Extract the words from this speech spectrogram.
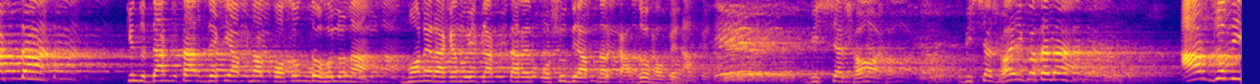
ডাক্তার। কিন্তু ডাক্তার দেখে আপনার পছন্দ হলো না। মনে রাখেন ওই ডাক্তারের ওষুধে আপনার কাজও হবে না। বিশ্বাস হয়? বিশ্বাস হয় কথাটা? আর যদি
